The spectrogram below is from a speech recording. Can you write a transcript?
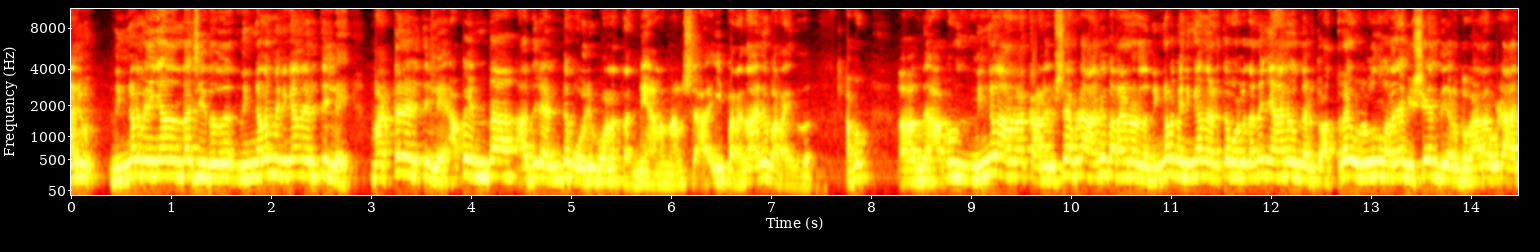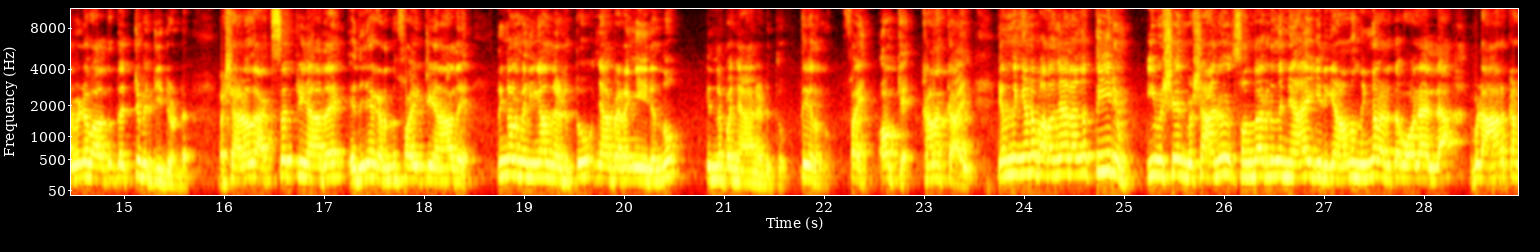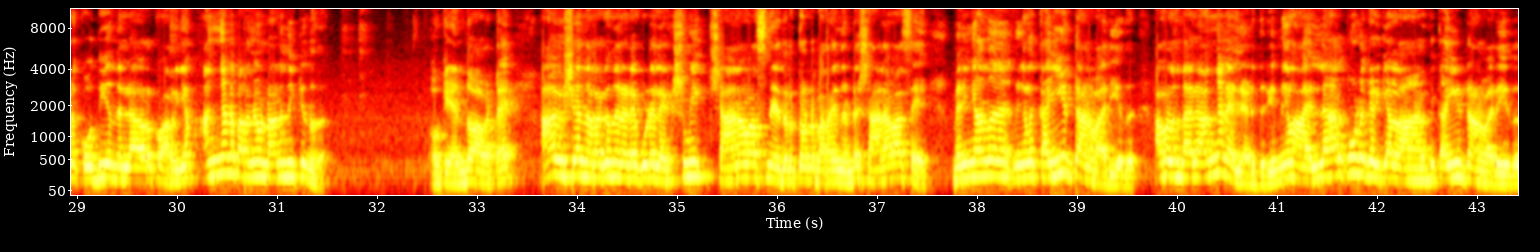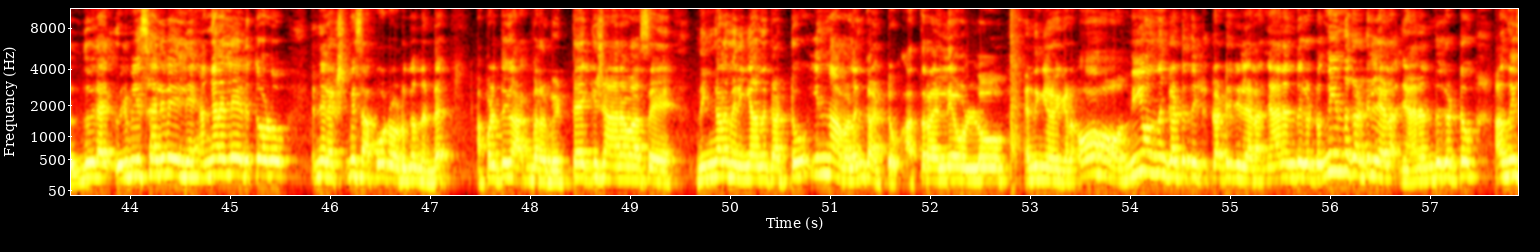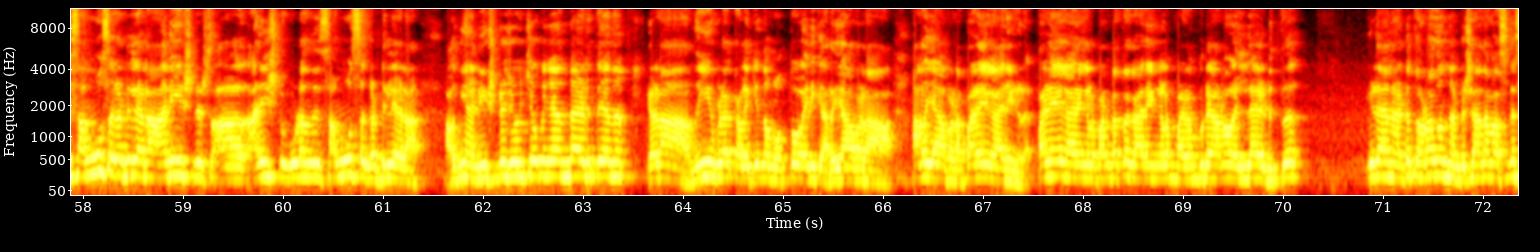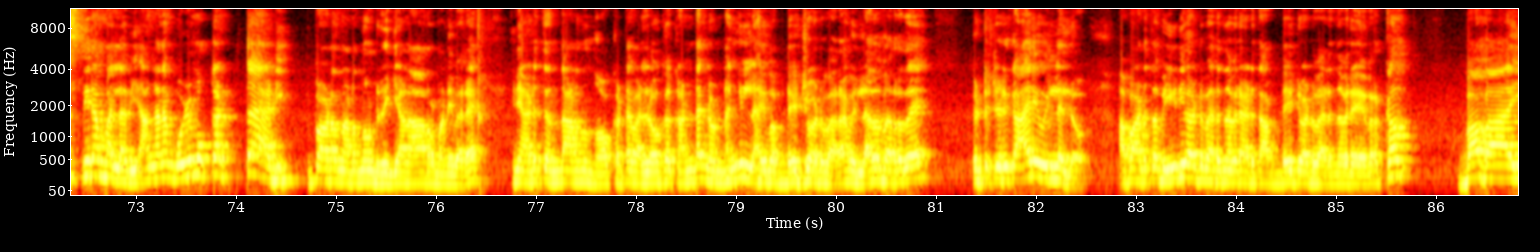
അനു നിങ്ങൾ മെനിങ്ങാന്ന് എന്താ ചെയ്തത്? നിങ്ങളും മെനിങ്ങാന്ന് എടുത്തില്ലേ? മട്ടൻ എടുത്തില്ലേ? അപ്പൊ എന്താ? അത് രണ്ടും ഒരുപോലെ തന്നെയാണെന്നാണ് ഈ പറയുന്നത് അനു പറയുന്നത്. അപ്പം അപ്പം നിങ്ങൾ അവിടെ കാണും. പക്ഷെ അവിടെ അനു പറയാനുള്ളത് നിങ്ങൾ മെനിങ്ങാന്ന് എടുത്ത പോലെ തന്നെ ഞാനും ഒന്ന് എടുത്തു. അത്രേ ഉള്ളൂ എന്ന് പറഞ്ഞാൽ വിഷയം തീർന്നു. കാരണം ഇവിടെ അനുവിന്റെ ഭാഗത്ത് തെറ്റ് പറ്റിയിട്ടുണ്ട്. പക്ഷെ അനു അത് അക്സെപ്റ്റ് ചെയ്യാതെ എതിരെ കിടന്ന് ഫൈറ്റ് ചെയ്യാതെ നിങ്ങൾ മെനിങ്ങാന്ന് എടുത്തു. ഞാൻ പിണങ്ങിയിരുന്നു. ഇന്നിപ്പോ ഞാൻ എടുത്തു. തീർന്നു. ഫൈൻ ഓക്കെ കണക്കായി. എന്നിങ്ങനെ പറഞ്ഞാൽ അങ്ങ് തീരും ഈ വിഷയം. പക്ഷെ അനു സ്വന്തമായിട്ട് ന്യായീകരിക്കണം എടുത്ത പോലെ അല്ല. ഇവിടെ ആർക്കാണ് കൊതി എന്ന് എല്ലാവർക്കും അറിയാം. അങ്ങനെ പറഞ്ഞുകൊണ്ടാണ് നിൽക്കുന്നത്. ഓക്കെ എന്തോ ആവട്ടെ. ആ വിഷയം നടക്കുന്നതിനിടെ കൂടെ ലക്ഷ്മി ഷാനവാസിനെ എതിർത്തുകൊണ്ട് പറയുന്നുണ്ട്. ഷാനവാസേ മെനിങ്ങാന്ന് നിങ്ങൾ കൈയിട്ടാണ് വാരിയത്. അവൾ എന്തായാലും അങ്ങനെയല്ല എടുത്തിരിക്കും നിങ്ങൾ എല്ലാവർക്കും കൂടെ കഴിക്കാനുള്ള ആഹാരത്തിൽ കൈയിട്ടാണ് വാരിയത്. ഇത് ഒരു പീസ് അലുവയല്ലേ? അങ്ങനെയല്ലേ എടുത്തോളൂ എന്ന് ലക്ഷ്മി സപ്പോർട്ട് കൊടുക്കുന്നുണ്ട്. അപ്പോഴത്തേക്ക് അക്ബർ വിട്ടേക്ക് ഷാനവാസേ നിങ്ങൾ മെനിങ്ങാന്ന് കട്ടു ഇന്ന് അവളും കട്ടു. അത്രയല്ലേ ഉള്ളൂ? എന്നിങ്ങനെ വെക്കണം ഓഹോ നീ ഒന്നും കെട്ടി കട്ടിട്ടില്ലേടാ. ഞാൻ എന്ത് കെട്ടു? നീ ഇന്ന് കട്ടില്ലേടാ. ഞാൻ എന്ത് കെട്ടു? അത് നീ സമൂസ കട്ടില്ലേടാ. അനീഷിന് അനീഷിന് കൂടെ നീ സമൂസ കട്ടില്ലേടാ. അത് നീ അനീഷിനെ ചോദിച്ചു നോക്കി ഞാൻ എന്താ എടുത്തേന്ന് എടാ നീ ഇവിടെ കളിക്കുന്ന മൊത്തം എനിക്ക് അറിയാവടാ അറിയാവടാ പഴയ കാര്യങ്ങൾ പഴയ കാര്യങ്ങൾ പണ്ടത്തെ കാര്യങ്ങളും പഴംപുരാണോ എല്ലാം എടുത്ത് ഇടാനായിട്ട് തുടങ്ങുന്നുണ്ട്. ഷാനവാസിന്റെ സ്ഥിരം പല്ലവി. അങ്ങനെ മുഴുമുക്കട്ട അടി ഇപ്പൊ അവിടെ നടന്നുകൊണ്ടിരിക്കുകയാണ് ആറ് മണി വരെ. ഇനി അടുത്ത് എന്താണെന്ന് നോക്കട്ടെ. വല്ലതൊക്കെ കണ്ടന്റ് ഉണ്ടെങ്കിൽ ലൈവ് അപ്ഡേറ്റുമായിട്ട് വരാം. ഇല്ലാതെ വെറുതെ ഇട്ടിട്ടൊരു കാര്യമില്ലല്ലോ അപ്പൊ അടുത്ത വീഡിയോ ആയിട്ട് വരുന്നവരെ അടുത്ത അപ്ഡേറ്റുമായിട്ട് വരുന്നവരെ ഇവർക്കും ബൈ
